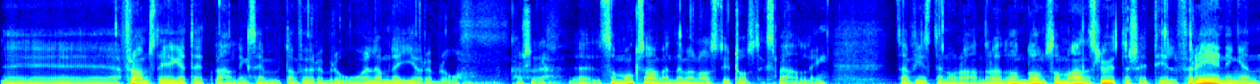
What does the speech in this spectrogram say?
eh, Framsteget, ett behandlingshem utanför Örebro, eller om det är i Örebro kanske, eh, som också använder manualstyrd tolvstegsbehandling. Sen finns det några andra. De, de, som ansluter sig till föreningen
